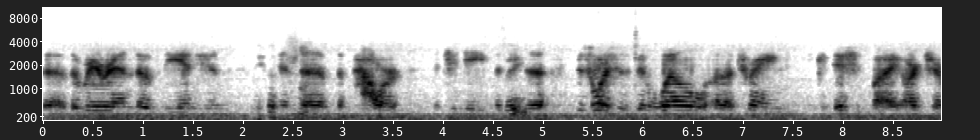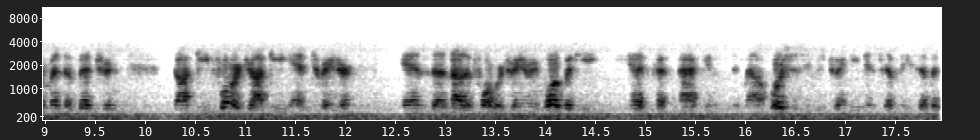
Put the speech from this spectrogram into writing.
the, the rear end of the engine and uh, the power that you need. But See? uh, this horse has been well uh, trained and conditioned by Art Sherman, a veteran jockey, former jockey and trainer, and uh, not a former trainer anymore, but he, he had cut back in the amount of horses he was training in '77.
